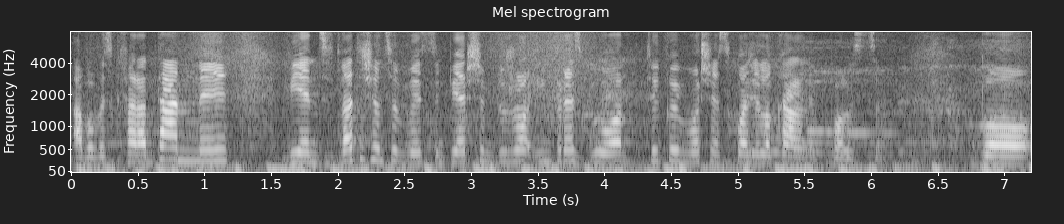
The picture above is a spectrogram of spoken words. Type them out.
albo bez kwarantanny, więc w 2021 dużo imprez było tylko i wyłącznie na składzie lokalnym w Polsce, bo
